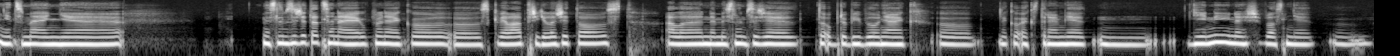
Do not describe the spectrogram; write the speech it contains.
nicméně myslím si, že ta cena je úplně jako skvělá příležitost ale nemyslím si, že to období bylo nějak uh, jako extrémně um, jiný než vlastně um,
